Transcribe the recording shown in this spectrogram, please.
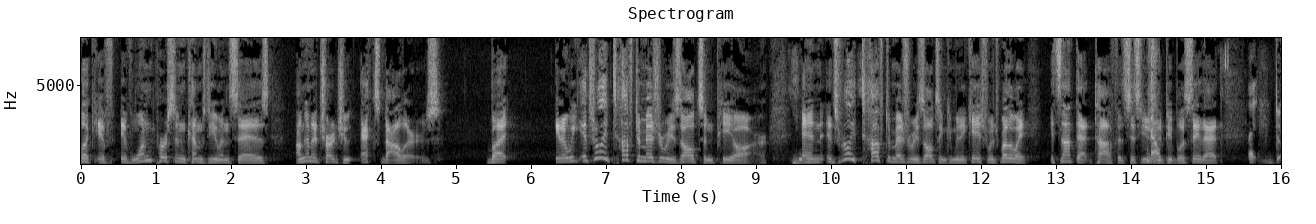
look, if if one person comes to you and says, I'm gonna charge you X dollars, but you know, we, it's really tough to measure results in PR, and it's really tough to measure results in communication. Which, by the way, it's not that tough. It's just usually no. people who say that right. d-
